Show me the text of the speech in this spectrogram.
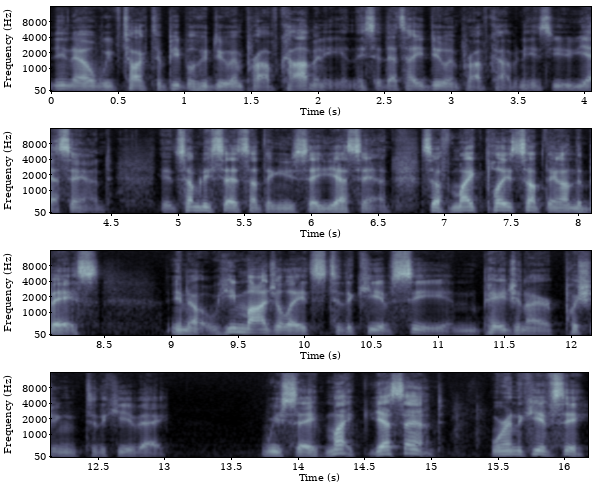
You know, we've talked to people who do improv comedy, and they said that's how you do improv comedy is you yes and. If somebody says something, you say yes and. So if Mike plays something on the bass, you know, he modulates to the key of C, and Page and I are pushing to the key of A. We say, Mike, yes and. We're in the key of C.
